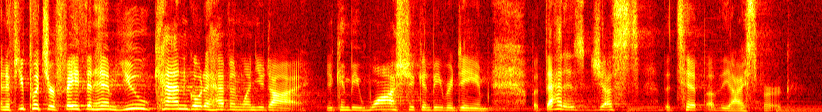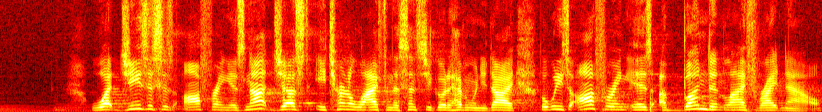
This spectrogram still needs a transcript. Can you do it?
And if you put your faith in Him, you can go to heaven when you die. You can be washed, you can be redeemed. But that is just the tip of the iceberg. What Jesus is offering is not just eternal life in the sense you go to heaven when you die, but what He's offering is abundant life right now.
